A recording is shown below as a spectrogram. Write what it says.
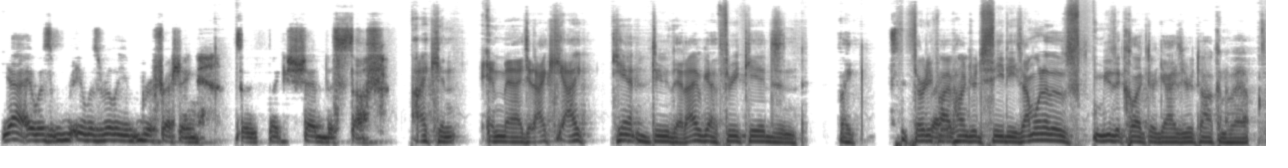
yeah it was it was really refreshing to like shed this stuff I can imagine. I can't, I can't do that. I've got three kids and like 3,500 CDs. I'm one of those music collector guys you were talking about.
